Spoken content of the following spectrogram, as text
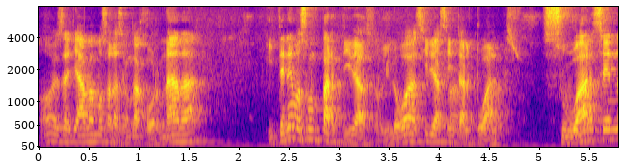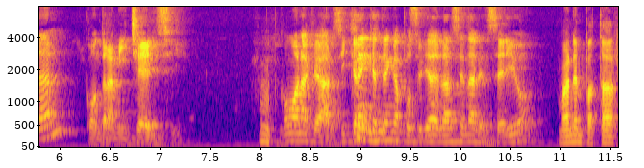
¿no? Esa ya vamos a la segunda jornada y tenemos un partidazo, y lo voy a decir así tal cual. Su Arsenal contra mi Chelsea. ¿Cómo van a quedar? ¿Sí creen que tenga posibilidad el Arsenal en serio? Van a empatar.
